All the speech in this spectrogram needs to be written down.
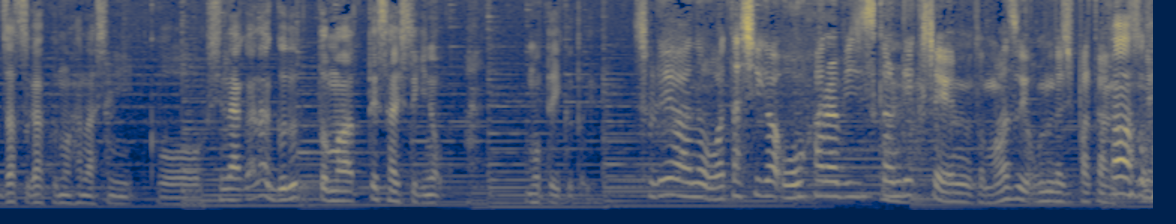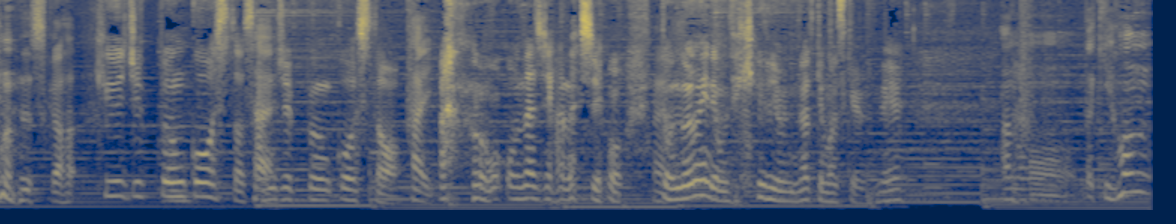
ー雑学の話にこうしながらぐるっと回って最終的に持っていくという。それはあの私が大原美術館レクチャーやるのとまず同じパターンですね。ああそうなんですか。90分コースと30分コースと、はい。あの同じ話をどのようにでもできるようになってますけどね、あのーだ基本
